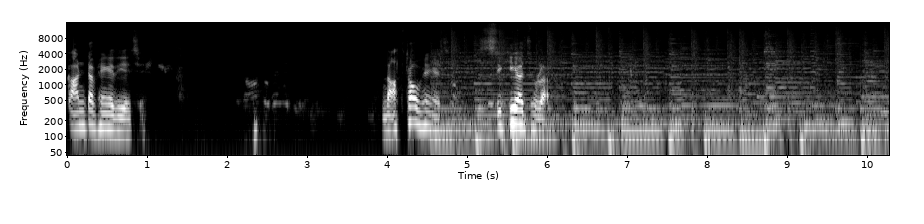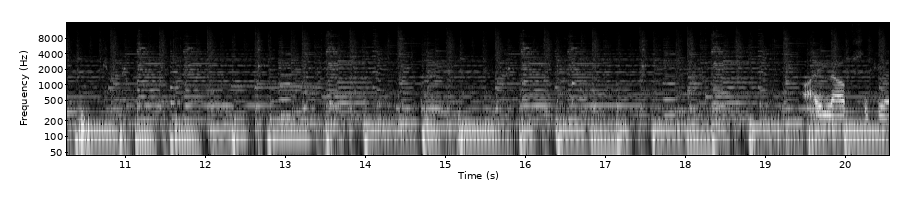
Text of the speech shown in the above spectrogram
কানটা ভেঙে দিয়েছে। দাঁতটাও ভেঙেছে সিকিয়া ঝোড়া আই লাভ সিকিয়া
